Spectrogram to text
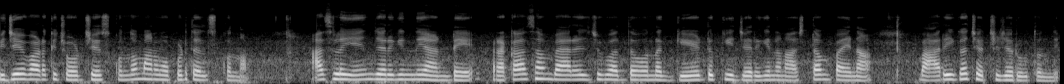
విజయవాడకి చోటు చేసుకుందో మనం ఇప్పుడు తెలుసుకుందాం. అసలు ఏం జరిగింది అంటే ప్రకాశం బ్యారేజ్ వద్ద ఉన్న గేటుకి జరిగిన నష్టం పైన భారీగా చర్చ జరుగుతుంది.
